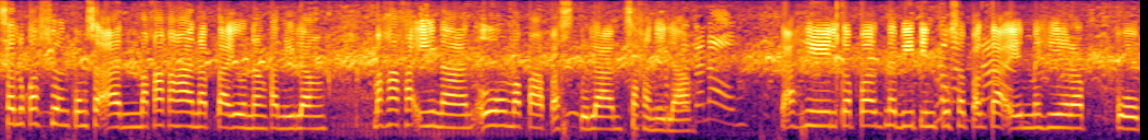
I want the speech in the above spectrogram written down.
sa lokasyon kung saan makakahanap tayo ng kanilang makakainan o mapapastulan sa kanila. Dahil kapag nabitin po sa pagkain, mahirap po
